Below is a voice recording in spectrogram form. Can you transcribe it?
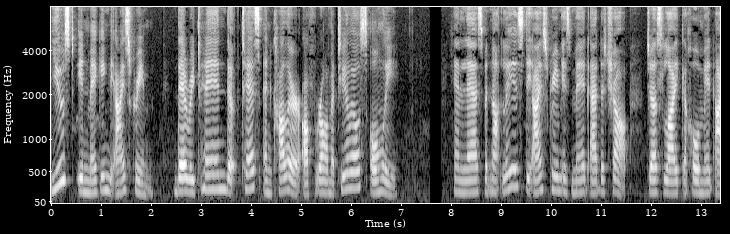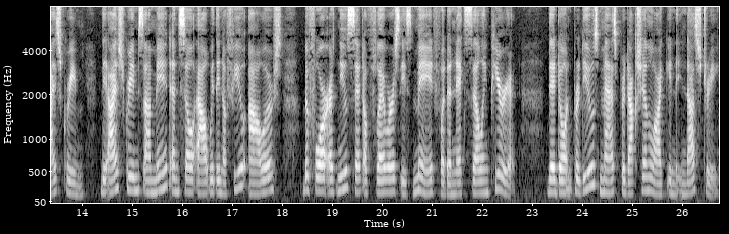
used in making the ice cream. They retain the taste and color of raw materials only. And last but not least, the ice cream is made at the shop, just like a homemade ice cream. The ice creams are made and sold out within a few hours before a new set of flavors is made for the next selling period. They don't produce mass production like in the industry.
